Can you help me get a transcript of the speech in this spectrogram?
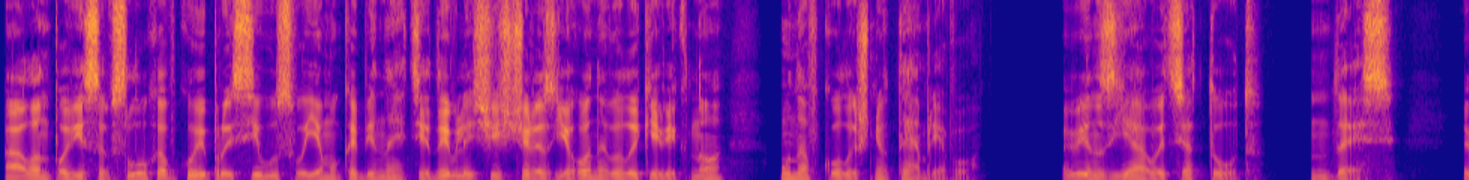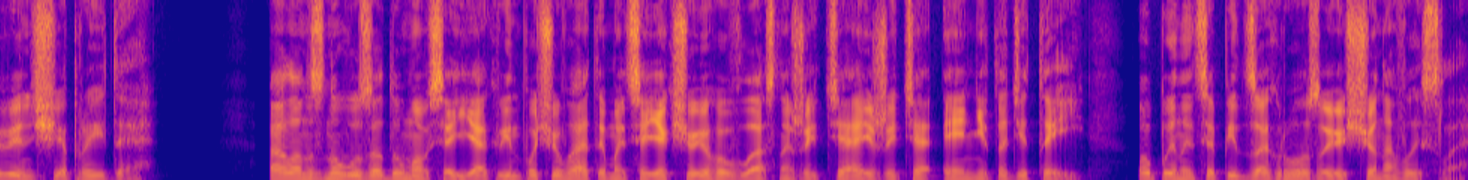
Алан повісив слухавку і присів у своєму кабінеті, дивлячись через його невелике вікно у навколишню темряву. Він з'явиться тут, десь, він ще прийде. Алан знову задумався, як він почуватиметься, якщо його власне життя і життя Енні та дітей опиниться під загрозою, що нависла.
